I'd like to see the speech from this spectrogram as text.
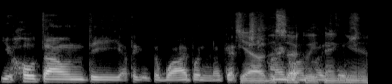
you hold down the I think the Y button. I guess yeah, the circly thing. Yeah,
